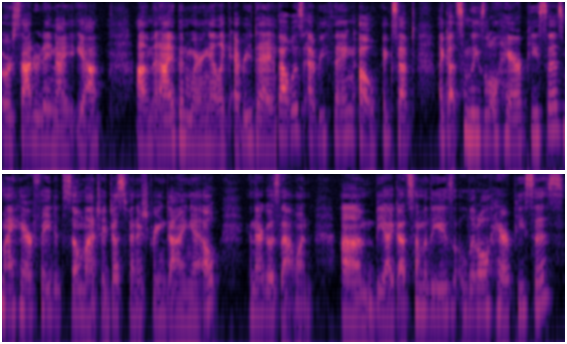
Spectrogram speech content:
or Saturday night, yeah. Um, and I've been wearing it like every day. That was everything. Oh, except I got some of these little hair pieces. My hair faded so much. I just finished ring dyeing it. Oh, and there goes that one. Um, but yeah, I got some of these little hair pieces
